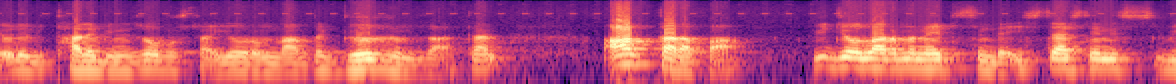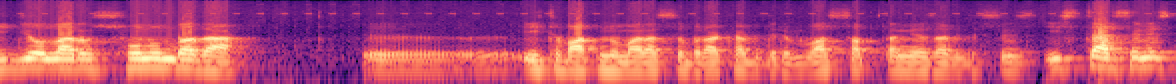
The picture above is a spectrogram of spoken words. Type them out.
öyle bir talebiniz olursa yorumlarda görürüm zaten. Alt tarafa videolarımın hepsinde isterseniz videoların sonunda da e, numarası bırakabilirim. WhatsApp'tan yazabilirsiniz. İsterseniz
